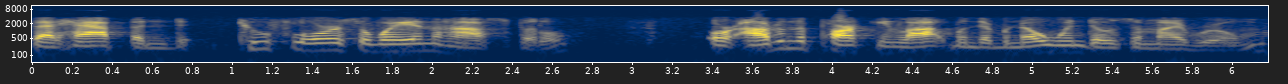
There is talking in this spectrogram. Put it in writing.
that happened two floors away in the hospital or out in the parking lot when there were no windows in my room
